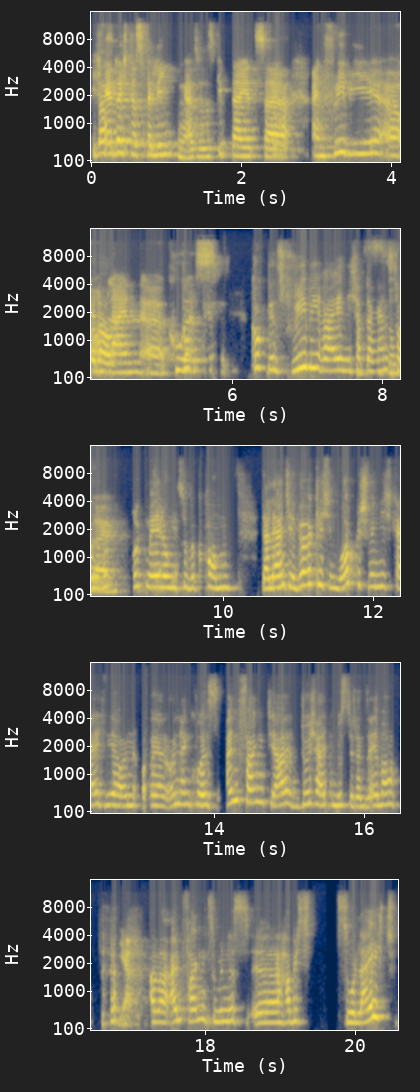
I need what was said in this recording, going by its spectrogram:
ich werde euch das verlinken. Also es gibt da jetzt äh, ja. ein Freebie, äh, genau. Online-Kurs. Guckt, guckt, ins Freebie rein. Ich habe da ganz so tolle Rück Rückmeldungen ja. zu bekommen. Da lernt ihr wirklich in Warp-Geschwindigkeit, wie ihr euren Online-Kurs anfangt. Ja, durchhalten müsst ihr dann selber. Ja. Aber anfangen zumindest äh, habe ich so leicht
